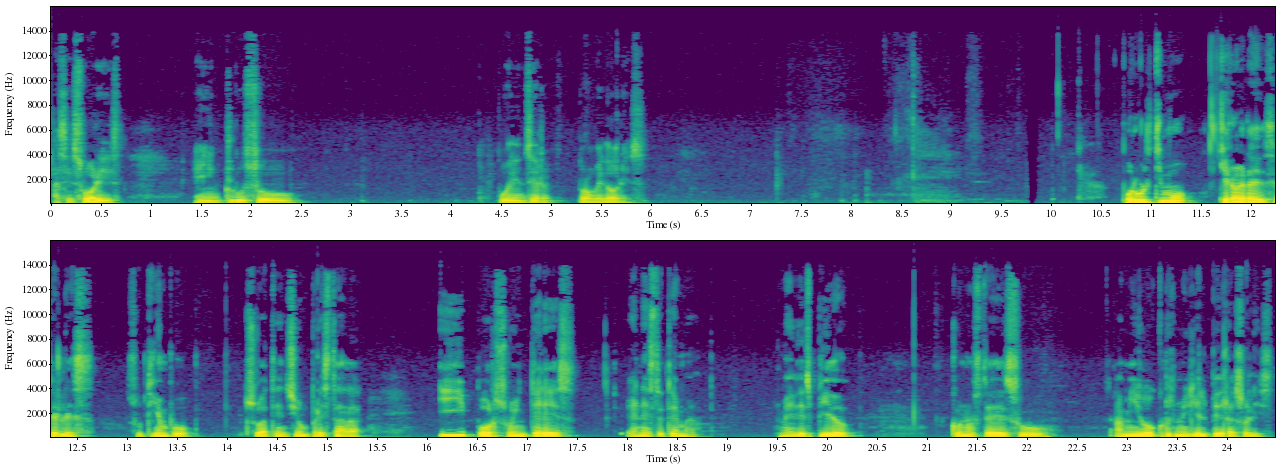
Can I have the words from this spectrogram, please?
asesores e incluso pueden ser proveedores. Por último, quiero agradecerles su tiempo, su atención prestada y por su interés en este tema. Me despido con ustedes su amigo Cruz Miguel Pedra Solís.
